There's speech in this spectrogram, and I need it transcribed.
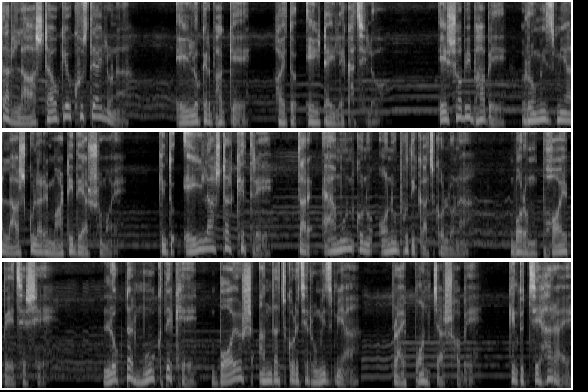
তার লাশটাও কেউ খুঁজতে আইল না। এই লোকের ভাগ্যে হয়তো এইটাই লেখা ছিল। এসবই ভাবে রমিজ মিয়া লাশগুলারে মাটি দেওয়ার সময়। কিন্তু এই লাশটার ক্ষেত্রে তার এমন কোনো অনুভূতি কাজ করল না, বরং ভয় পেয়েছে সে। লোকটার মুখ দেখে বয়স আন্দাজ করেছে রমিজ মিয়া প্রায় পঞ্চাশ হবে, কিন্তু চেহারায়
